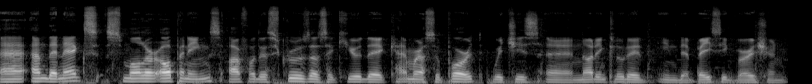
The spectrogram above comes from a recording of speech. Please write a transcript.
Uh, and the next smaller openings are for the screws that secure the camera support, which is uh, not included in the basic version.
